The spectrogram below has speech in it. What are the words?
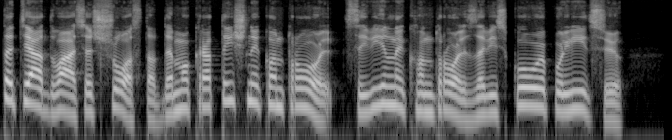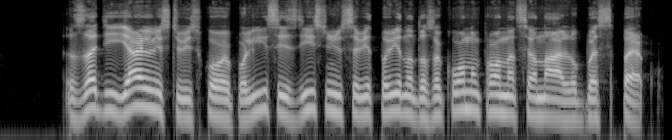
Стаття 26. Демократичний контроль, цивільний контроль за військовою поліцією за діяльністю військової поліції здійснюється відповідно до закону про національну безпеку.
